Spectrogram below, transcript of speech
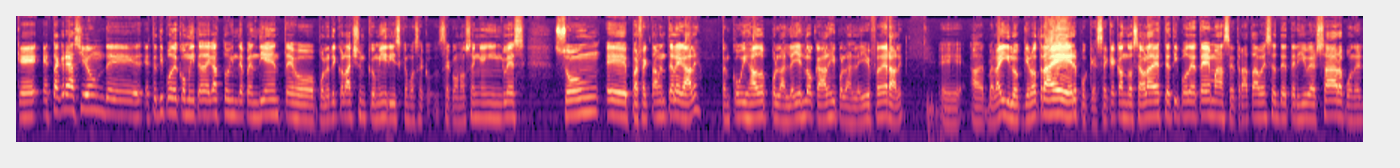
que esta creación de este tipo de comité de gastos independientes o Political Action Committees, como se, conocen en inglés, son eh, perfectamente legales, están cobijados por las leyes locales y por las leyes federales. Eh, y lo quiero traer porque sé que cuando se habla de este tipo de temas se trata a veces de tergiversar o poner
